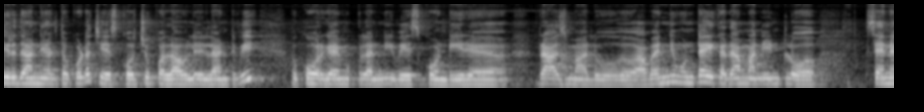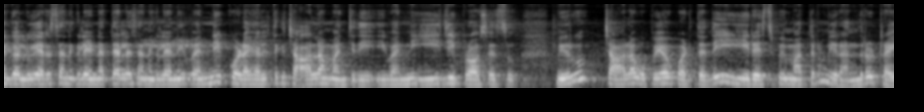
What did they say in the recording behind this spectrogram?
చిరుధాన్యాలతో కూడా చేసుకోవచ్చు. పులావులు ఇలాంటివి కూరగాయ ముక్కలన్నీ వేసుకోండి. రాజ్మాలు అవన్నీ ఉంటాయి కదా మన ఇంట్లో. శనగలు ఎర్ర శనగలైనా తెల్ల శనగలైనా ఇవన్నీ కూడా హెల్త్కి చాలా మంచిది. ఇవన్నీ ఈజీ ప్రాసెస్. మీరు చాలా ఉపయోగపడుతుంది. ఈ రెసిపీ మాత్రం మీరు అందరూ ట్రై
